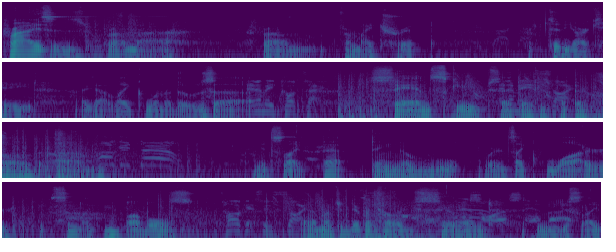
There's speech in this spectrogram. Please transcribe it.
prizes from uh, from from my trip to the arcade. I got like one of those uh, sandscapes, I think is what they're called. Um, it's like that thing of where it's like water, with some like bubbles, and a bunch of different colored sand, and you just like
